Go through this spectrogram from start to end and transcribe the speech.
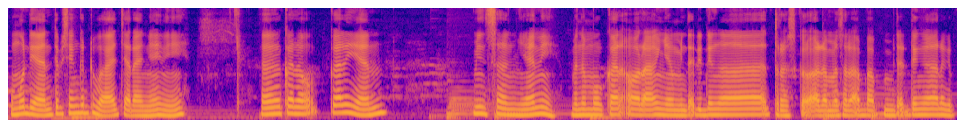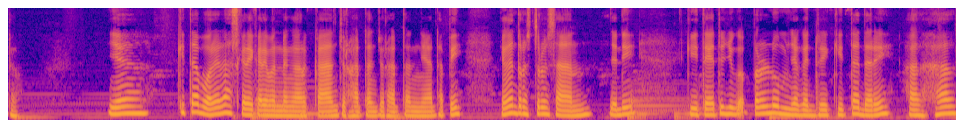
Kemudian tips yang kedua caranya ini eh, kalau kalian misalnya nih menemukan orang yang minta didengar terus kalau ada masalah apa minta dengar gitu. Ya kita bolehlah sekali-kali mendengarkan curhatan-curhatannya tapi jangan terus-terusan. Jadi kita itu juga perlu menjaga diri kita dari hal-hal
